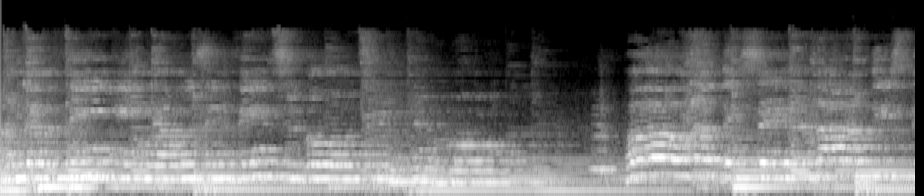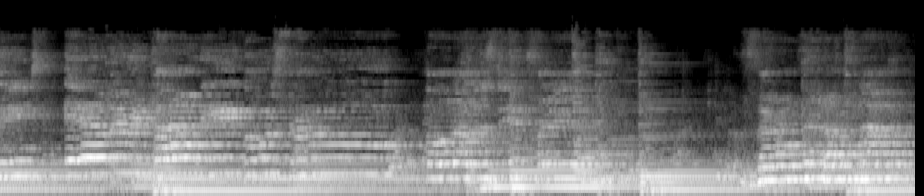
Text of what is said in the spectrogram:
remember thinking I was invincible to them all. Oh, but they say a lot of these things everybody goes through. Thought I was different. Learned that I'm not.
